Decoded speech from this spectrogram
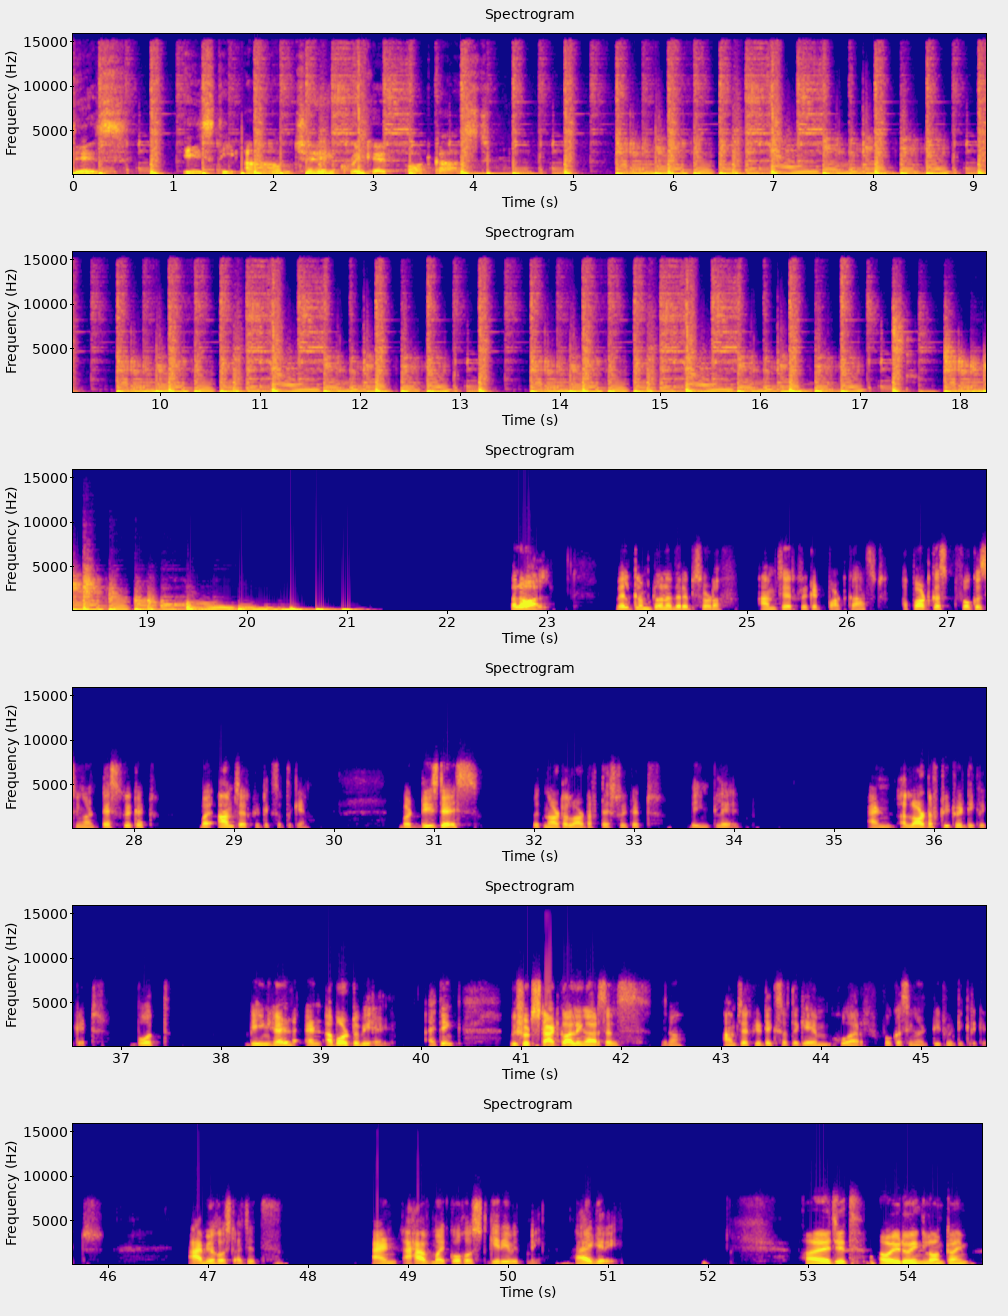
This is the Armchair Cricket Podcast. Hello, all. Welcome to another episode of Armchair Cricket Podcast, a podcast focusing on Test cricket by armchair critics of the game. But these days, with not a lot of Test cricket being played and a lot of T20 cricket, both being held and about to be held, I think we should start calling ourselves, you know, armchair critics of the game who are focusing on T20 cricket. I'm your host, Ajit, and I have my co host, Giri, with me. Hi, Giri. Hi Ajit, how are you doing? Long time.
